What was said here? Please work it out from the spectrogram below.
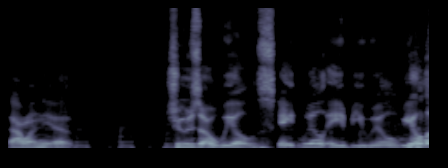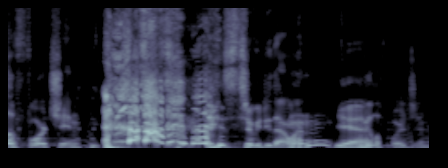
That one, yep. Choose a wheel: skate wheel, AB wheel, wheel of fortune. Should we do that one? Yeah. Wheel of fortune.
